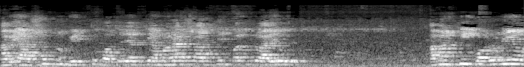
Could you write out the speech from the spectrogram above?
আমি আসন্ন মৃত্যু পথযাত্রী, আমার আর সাত দিন মাত্র আয়ু। আমার কি করণীয়?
